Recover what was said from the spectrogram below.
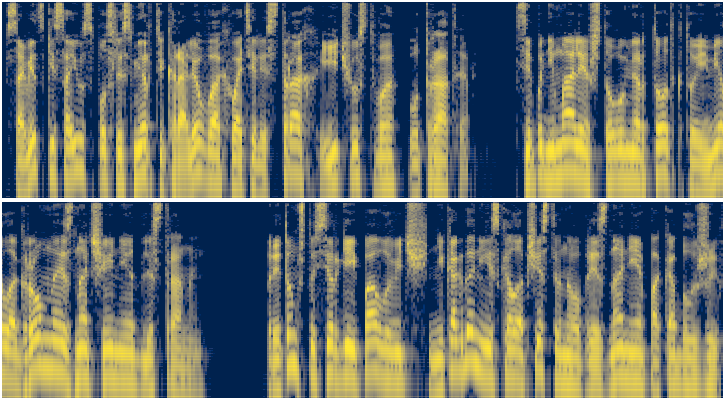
Советский Союз после смерти Королева охватили страх и чувство утраты. Все понимали, что умер тот, кто имел огромное значение для страны. При том, что Сергей Павлович никогда не искал общественного признания, пока был жив.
